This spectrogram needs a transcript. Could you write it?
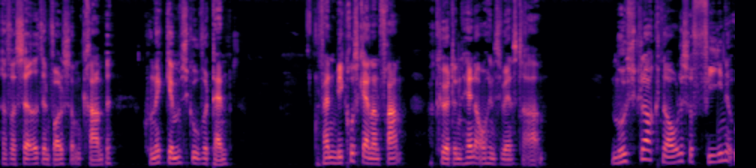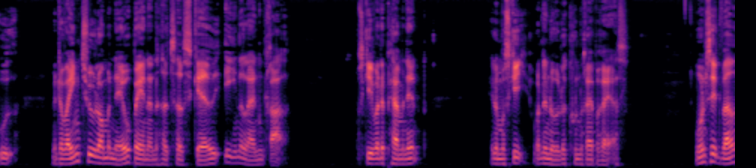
havde forsaget den voldsomme krampe, kunne ikke gennemskue hvordan. Hun fandt mikroskanneren frem og kørte den hen over hendes venstre arm. Muskler og knogle så fine ud, men der var ingen tvivl om, at nervebanerne havde taget skade i en eller anden grad. Måske var det permanent, eller måske var det noget, der kunne repareres. Uanset hvad,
